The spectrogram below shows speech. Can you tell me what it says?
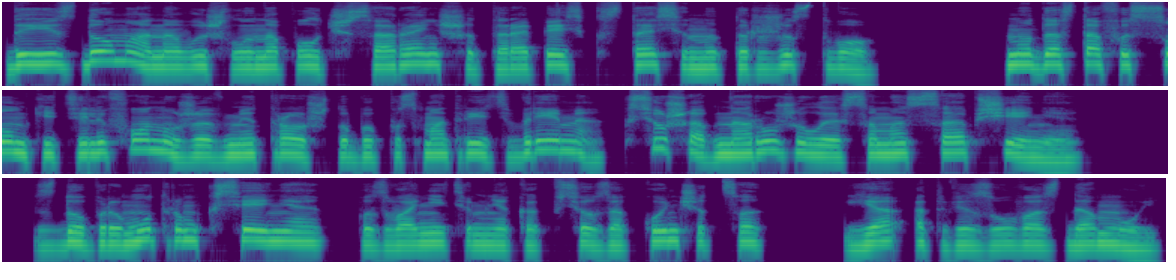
Да и из дома она вышла на полчаса раньше, торопясь к Стасе на торжество. Но достав из сумки телефон уже в метро, чтобы посмотреть время, Ксюша обнаружила СМС-сообщение. «С добрым утром, Ксения. Позвоните мне, как все закончится. Я отвезу вас домой».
